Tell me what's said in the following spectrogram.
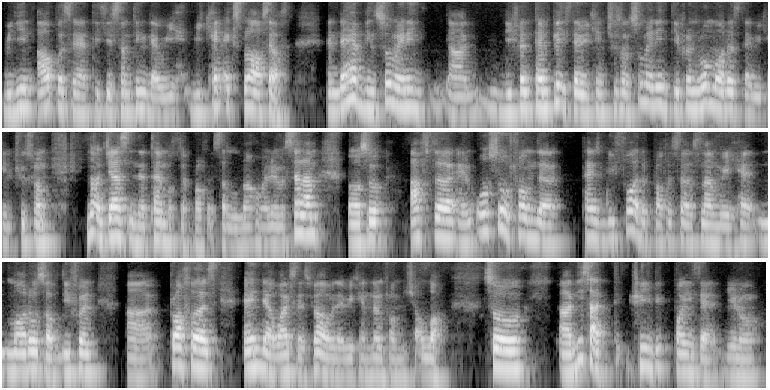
within our personalities is something that we, we can explore ourselves. And there have been so many uh, different templates that we can choose from, so many different role models that we can choose from, not just in the time of the Prophet Wasallam, but also after and also from the times before the Prophet Sallallahu we had models of different uh, prophets and their wives as well that we can learn from, inshallah. So uh, these are th- three big points that, you know,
